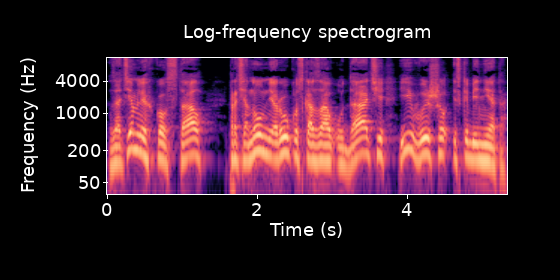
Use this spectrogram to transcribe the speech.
Затем легко встал, протянул мне руку, сказав «удачи» и вышел из кабинета.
